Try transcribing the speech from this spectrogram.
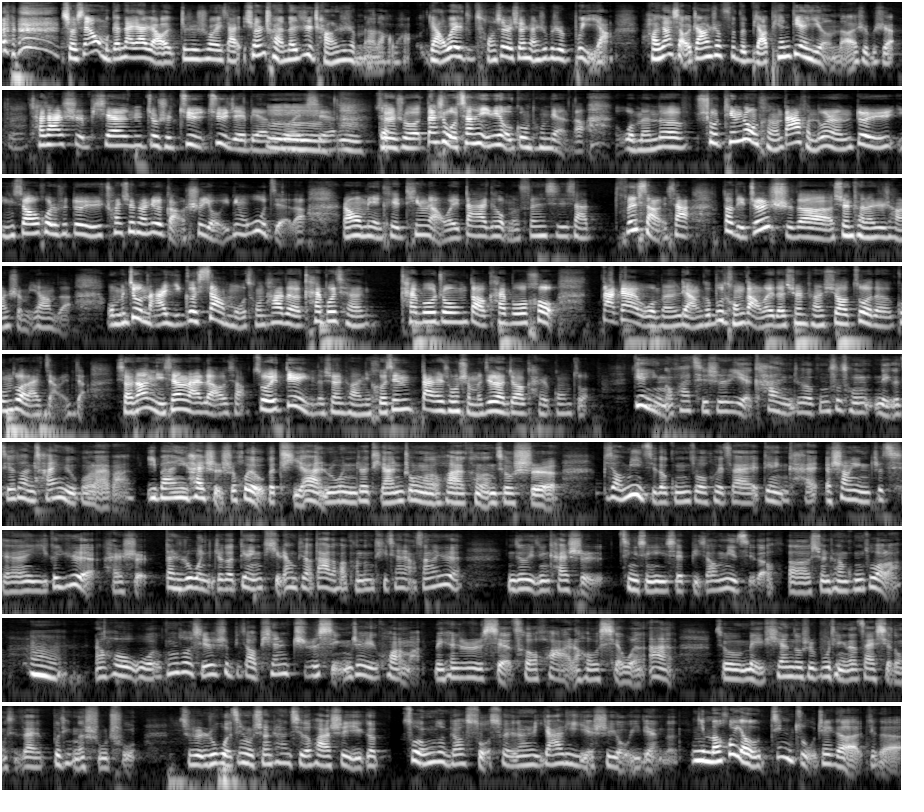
首先我们跟大家聊就。就是说一下宣传的日常是什么样的，好不好？两位从事的宣传是不是不一样？好像小张是负责比较偏电影的，是不是？对，叉叉是偏就是剧剧这边多一些。嗯，所以说，但是我相信一定有共同点的。我们的受听众可能大家很多人对于营销或者是对于穿宣传这个岗是有一定误解的。然后我们也可以听两位大家给我们分析一下，分享一下到底真实的宣传的日常是什么样子。我们就拿一个项目，从它的开播前。开播中到开播后，大概我们两个不同岗位的宣传需要做的工作来讲一讲。小张，你先来聊一下，作为电影的宣传，你核心大概从什么阶段就要开始工作？电影的话，其实也看你这个公司从哪个阶段参与过来吧。一般一开始是会有个提案，如果你这提案中了的话，可能就是比较密集的工作会在电影开上映之前一个月开始。但是如果你这个电影体量比较大的话，可能提前两三个月。你就已经开始进行一些比较密集的呃宣传工作了，嗯，然后我的工作其实是比较偏执行这一块嘛，每天就是写策划，然后写文案，就每天都是不停的在写东西，在不停的输出。就是如果进入宣传期的话，是一个做的工作比较琐碎，但是压力也是有一点的。你们会有进组这个这个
